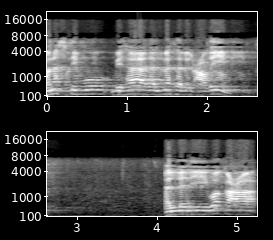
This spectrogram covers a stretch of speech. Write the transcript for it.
ونختم بهذا المثل العظيم الذي وقع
